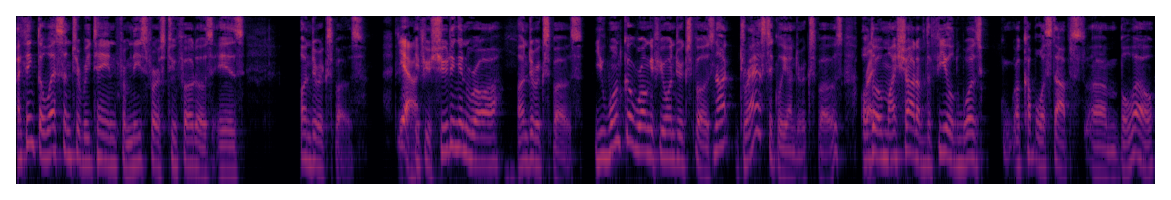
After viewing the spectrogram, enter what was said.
I think the lesson to retain from these first two photos is underexpose. Yeah. If you're shooting in RAW, underexpose. You won't go wrong if you're underexposed, not drastically underexposed, although right. my shot of the field was a couple of stops um, below.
